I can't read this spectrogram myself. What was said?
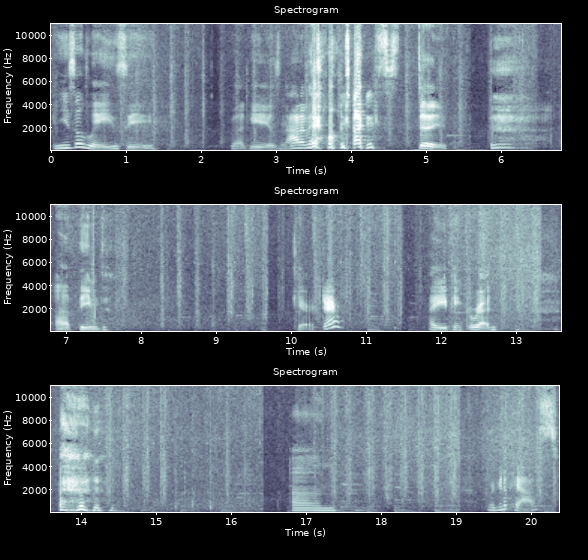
He's a lazy, but he is not a Valentine's Day uh, themed character. I.e. pink or red. um, we're gonna pass.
